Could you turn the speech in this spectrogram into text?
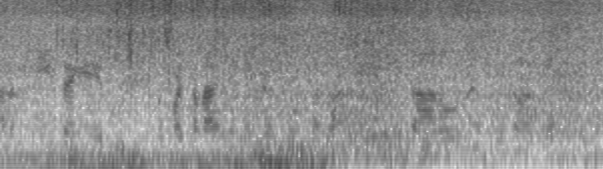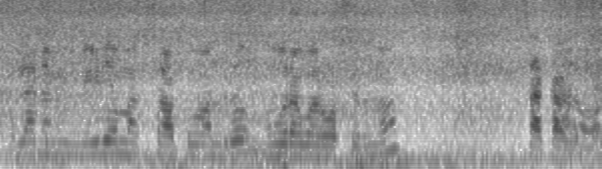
ಅದನ್ನು ನೀಟಾಗಿ ತುಂಬ ಚೆನ್ನಾಗಿ ನೆನೆಬೇಕು ಅಂದಾಗ ಐದರಿಂದ ಆರು ಅವರ್ ನೆನೆಸ್ಬೇಕಾಗುತ್ತೆ ಇಲ್ಲ, ನಮಗೆ ಮೀಡಿಯಮಾಗಿ ಸಾಕು ಅಂದರೂ ಮೂರು ಅವರ್ ಓಡಿಸಿದ್ರು ಸಾಕಾಗುತ್ತೆ.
